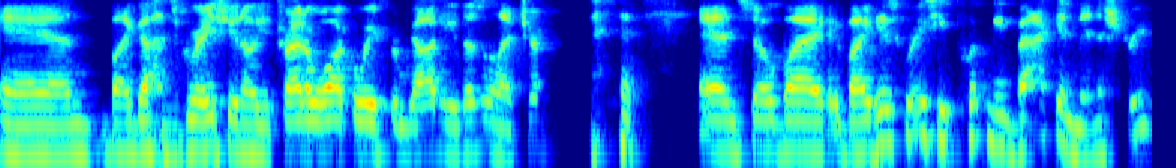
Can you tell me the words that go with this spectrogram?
And by God's grace, you know, you try to walk away from God, He doesn't let you. and so by, by His grace, He put me back in ministry.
